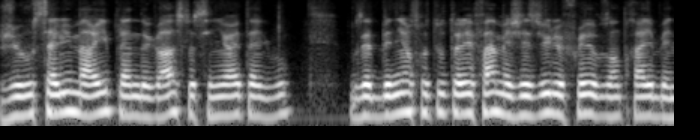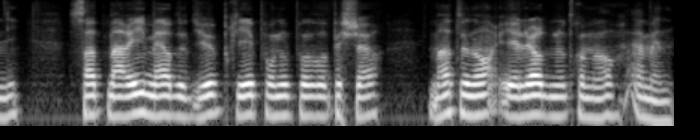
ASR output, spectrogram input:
Je vous salue Marie, pleine de grâce, le Seigneur est avec vous. Vous êtes bénie entre toutes les femmes, et Jésus, le fruit de vos entrailles, est béni. Sainte Marie, Mère de Dieu, priez pour nous pauvres pécheurs, maintenant et à l'heure de notre mort. Amen.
